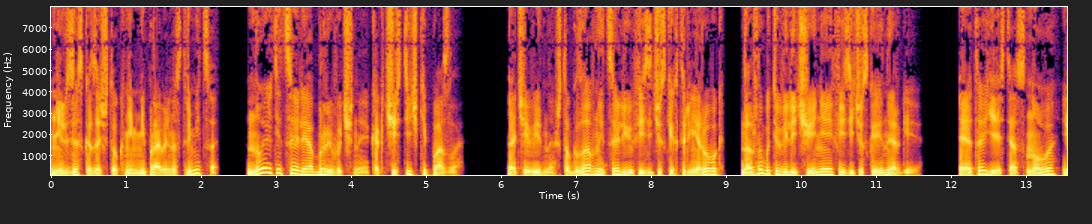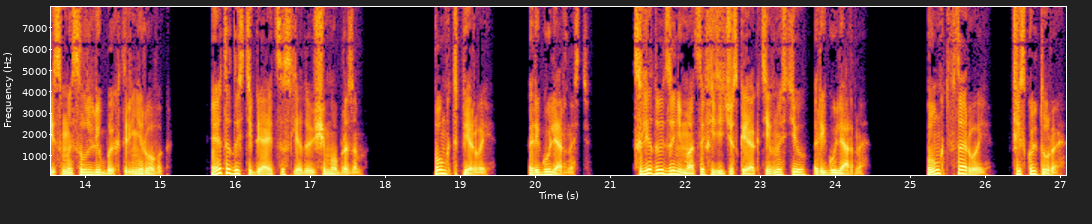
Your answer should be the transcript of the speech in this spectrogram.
Нельзя сказать, что к ним неправильно стремиться, но эти цели обрывочные, как частички пазла. Очевидно, что главной целью физических тренировок должно быть увеличение физической энергии. Это есть основа и смысл любых тренировок. Это достигается следующим образом. Пункт первый. Регулярность. Следует заниматься физической активностью регулярно. Пункт второй. Физкультура.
